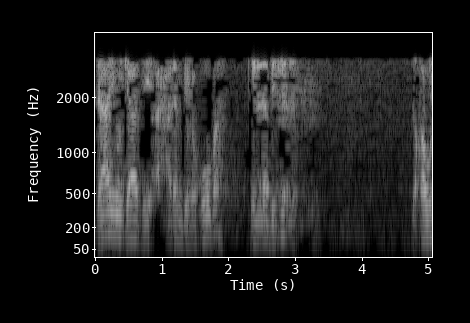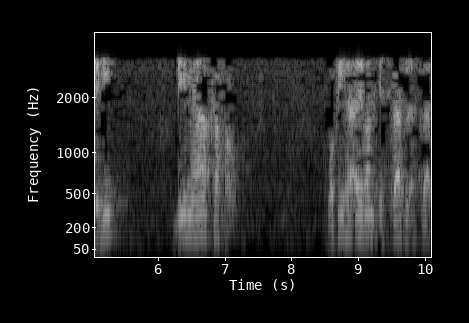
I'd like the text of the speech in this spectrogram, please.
لا يجازي أحدا بعقوبة إلا بفعله لقوله بما كفروا. وفيها أيضا إثبات الأسباب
